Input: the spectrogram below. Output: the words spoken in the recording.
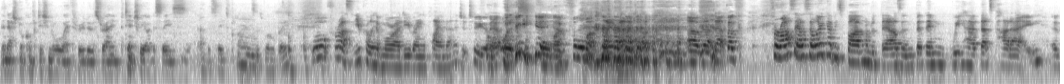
the national competition all the way through to Australian, potentially overseas overseas players as well. Be Well, for us, you probably have more idea being a player manager too Oh, about ex- yeah, former. a former player manager uh, about that. But for us, our salary cap is five hundred thousand, but then we have that's part A of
